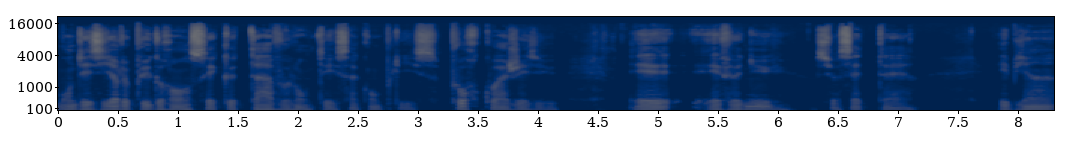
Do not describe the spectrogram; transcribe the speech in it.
mon désir le plus grand, c'est que ta volonté s'accomplisse. Pourquoi Jésus est, est venu sur cette terre? Eh bien,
